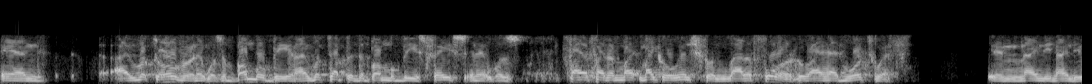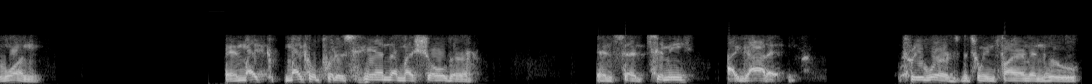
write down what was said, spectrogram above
and I looked over and it was a bumblebee, and I looked up at the bumblebee's face, and it was firefighter Michael Lynch from Ladder Four, who I had worked with in 1991. And Mike Michael put his hand on my shoulder and said, "Timmy, I got it." Three words between firemen who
